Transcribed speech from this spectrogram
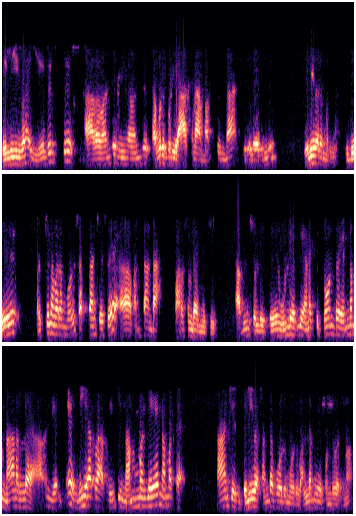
தெளிவா எதிர்த்து அதை வந்து நீங்க வந்து தவிடுபடி ஆக்கினா மட்டும்தான் இதுல இருந்து வெளிவர முடியும். இது பிரச்சனை வரும்போது சப்கான்சியஸ் வந்துட்டான்டா வர சொல்றா இன்னைக்கு. அப்படின்னு சொல்லிட்டு உள்ள இருந்து எனக்கு தோன்ற எண்ணம் நான் அல்ல. நீ யாரா அப்படின்ட்டு நம்மளே நம்மகிட்ட கான்சியஸ் தெளிவா சண்டை போடும் ஒரு வல்லமையை கொண்டு வரணும்.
